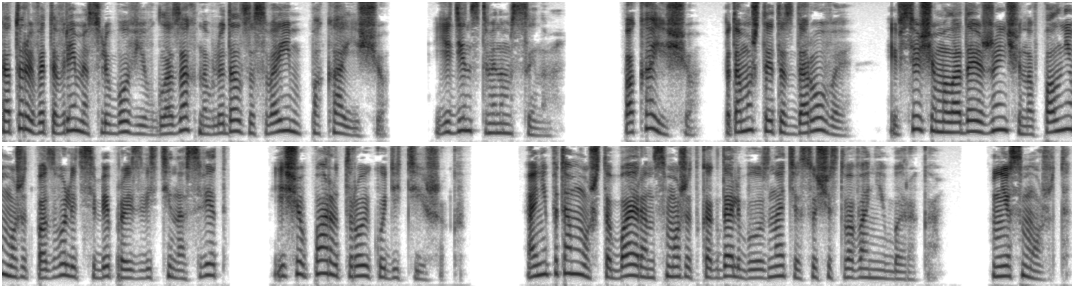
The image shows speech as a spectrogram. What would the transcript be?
который в это время с любовью в глазах наблюдал за своим пока еще единственным сыном. Пока еще, потому что это здоровая, и все еще молодая женщина вполне может позволить себе произвести на свет еще пару-тройку детишек. А не потому, что Байрон сможет когда-либо узнать о существовании Берека. Не сможет.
